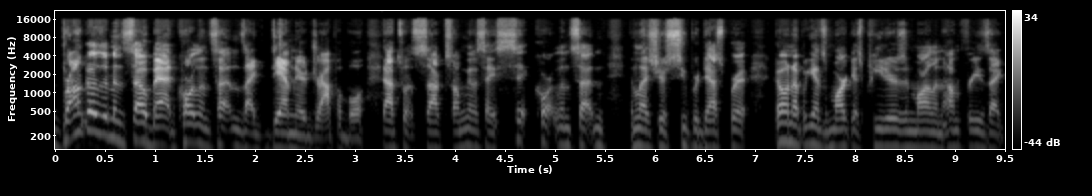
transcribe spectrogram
Broncos have been so bad. Courtland Sutton's like damn near droppable. That's what sucks. So I'm going to say sit Courtland Sutton unless you're super desperate. Going up against Marcus Peters and Marlon Humphreys, like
